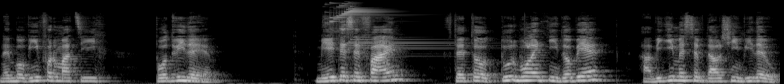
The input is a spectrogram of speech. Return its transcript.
nebo v informacích pod videem. Mějte se fajn v této turbulentní době a vidíme se v dalším videu.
